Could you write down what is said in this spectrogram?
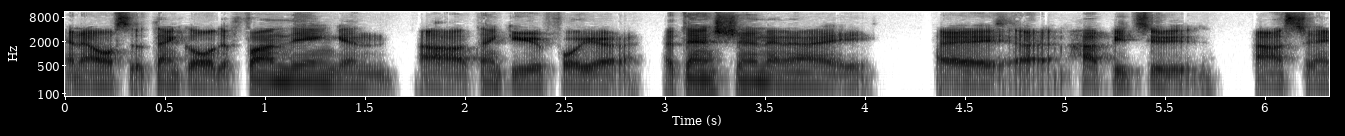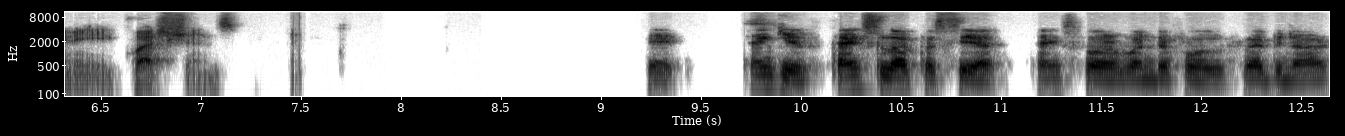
And I also thank all the funding and uh, thank you for your attention. And I, I am happy to answer any questions. Great. Thank you. Thanks a lot, Pasir. Thanks for a wonderful webinar.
